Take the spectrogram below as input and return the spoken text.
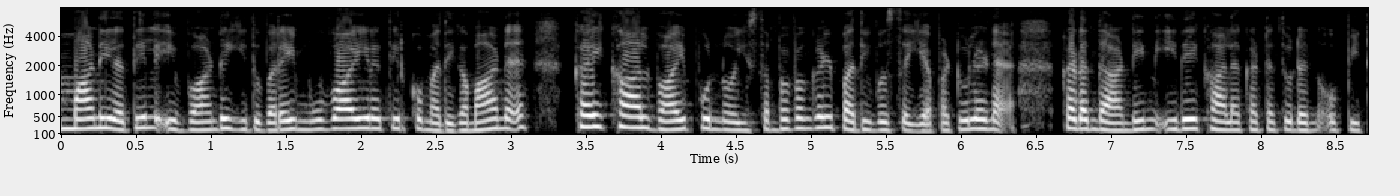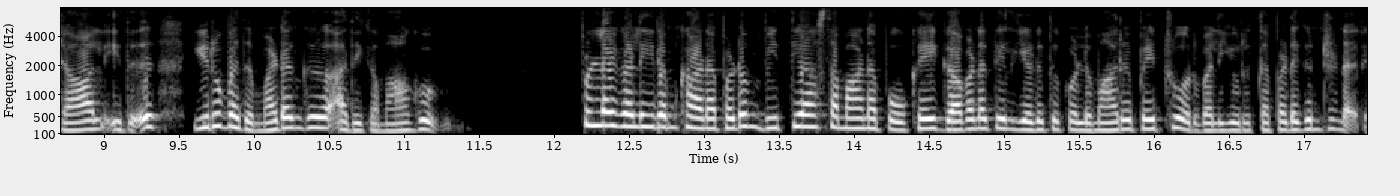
அம்மாநிலத்தில் இவ்வாண்டு இதுவரை மூவாயிரத்திற்கும் அதிகமான கை கால் வாய்ப்பு நோய் சம்பவங்கள் பதிவு செய்யப்பட்டுள்ளன. கடந்த ஆண்டின் இதே காலகட்டத்துடன் ஒப்பிட்டால் இது இருபது மடங்கு அதிகமாகும். பிள்ளைகளிடம் காணப்படும் வித்தியாசமான போக்கை கவனத்தில் எடுத்துக் கொள்ளுமாறு பெற்றோர் வலியுறுத்தப்படுகின்றனர்.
